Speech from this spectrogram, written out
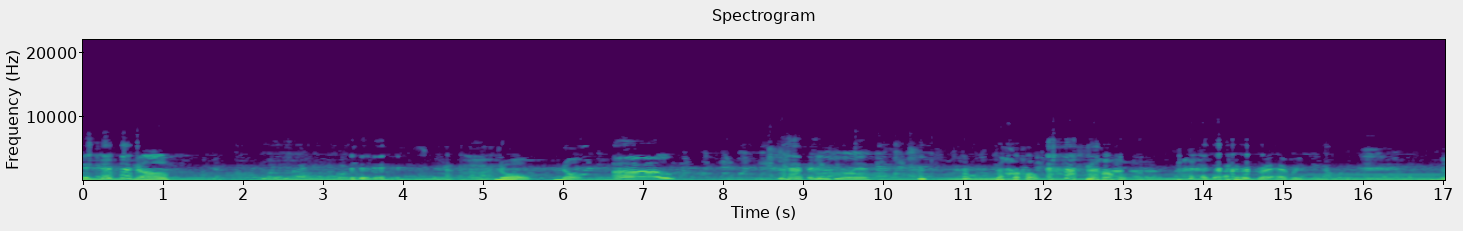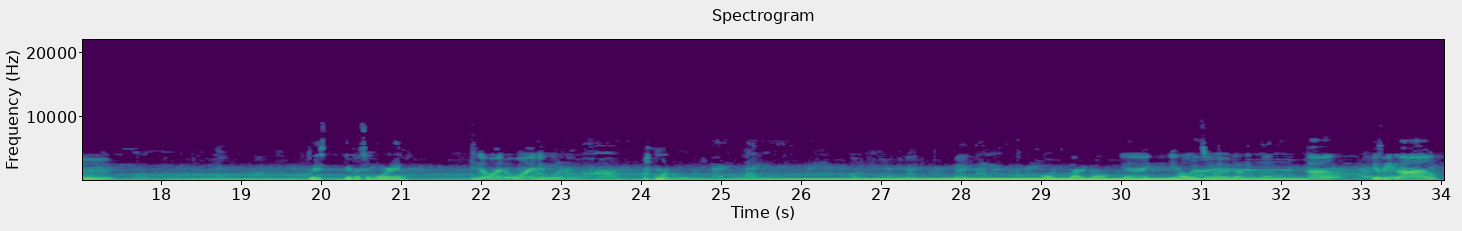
No. no. No. Oh! Happening, Julian. No. No. I regret everything. Mm. Please give us a warning. No, I don't want any warning. I want a warning. Here we go.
